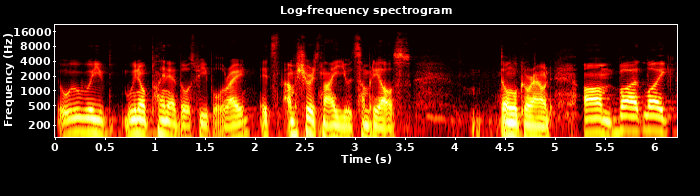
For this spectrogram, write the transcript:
we, we, know plenty of those people, right? It's, I'm sure it's not you, it's somebody else. Don't look around. Um, but like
